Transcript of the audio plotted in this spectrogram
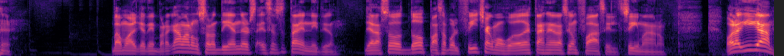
Vamos a ver qué tiene por acá, mano. Un solo The Enders. Ese está bien nítido. De las dos pasa por ficha como juego de esta generación fácil. Sí, mano. Hola, Giga.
